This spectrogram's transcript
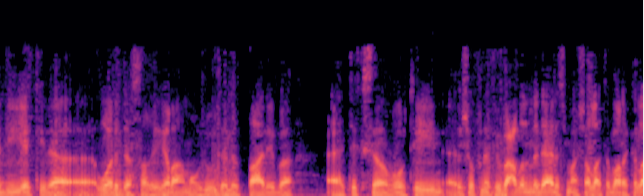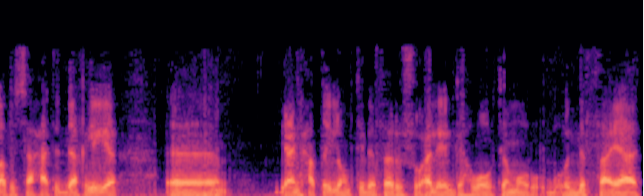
هدية كذا آه، وردة صغيرة موجودة للطالبة تكسر الروتين. شفنا في بعض المدارس ما شاء الله تبارك الله في الساحات الداخلية يعني حاطين لهم كذا فرش وعليه القهوة وتمر والدفايات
